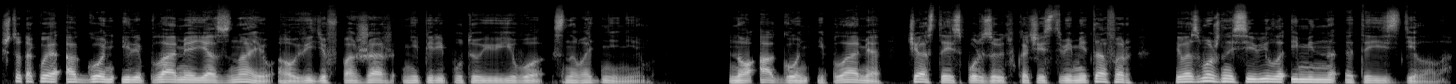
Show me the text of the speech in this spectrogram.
Что такое огонь или пламя, я знаю, а увидев пожар, не перепутаю его с наводнением. Но огонь и пламя часто используют в качестве метафор, и, возможно, Сивила именно это и сделала.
